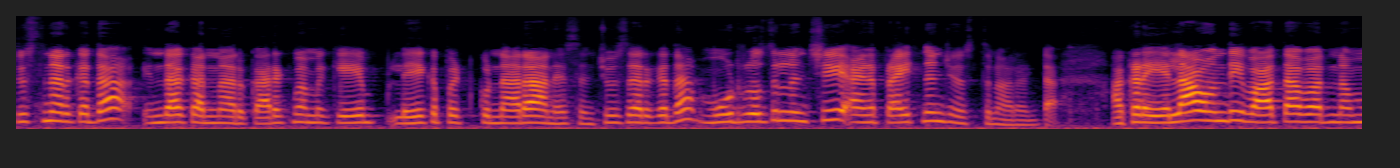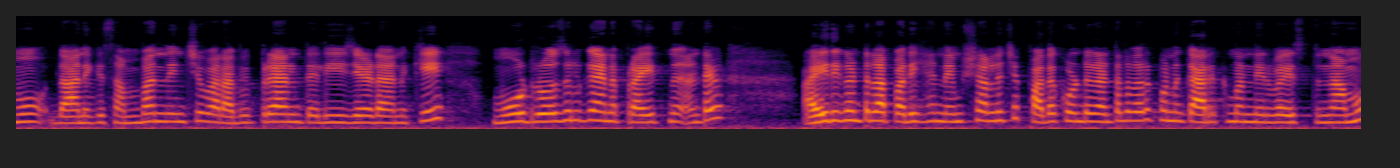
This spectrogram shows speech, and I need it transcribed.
చూస్తున్నారు కదా ఇందాక అన్నారు కార్యక్రమంకి ఏం లేక పెట్టుకున్నారా అనేసి చూశారు కదా మూడు రోజుల నుంచి ఆయన ప్రయత్నం చేస్తున్నారంట. అక్కడ ఎలా ఉంది వాతావరణము దానికి సంబంధించి వారి అభిప్రాయాన్ని తెలియజేయడానికి మూడు రోజులుగా ఆయన ప్రయత్నం అంటే ఐదు గంటల పదిహేను నిమిషాల నుంచి పదకొండు గంటల వరకు మనం కార్యక్రమం నిర్వహిస్తున్నాము.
